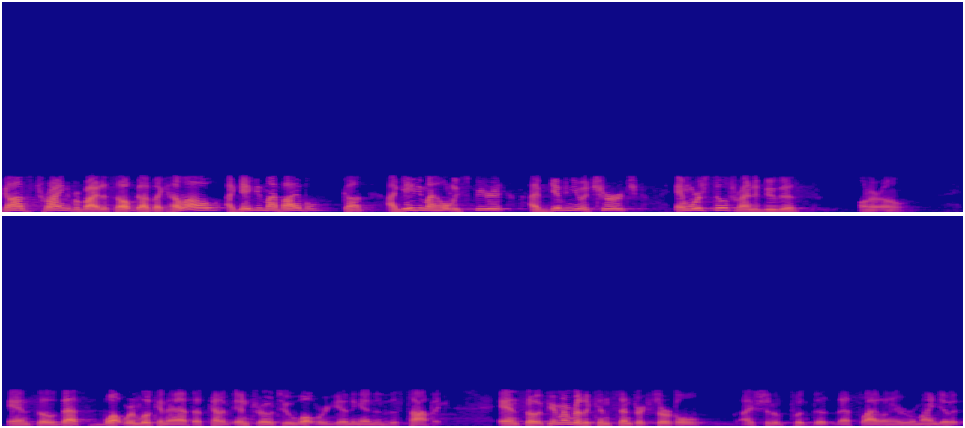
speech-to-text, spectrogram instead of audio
God's trying to provide us help. God's like, hello, I gave you my Bible. God, I gave you my Holy Spirit. I've given you a church, and we're still trying to do this on our own. And so that's what we're looking at. That's kind of intro to what we're getting into this topic. And so if you remember the concentric circle, I should have put the, that slide on here to remind you of it.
